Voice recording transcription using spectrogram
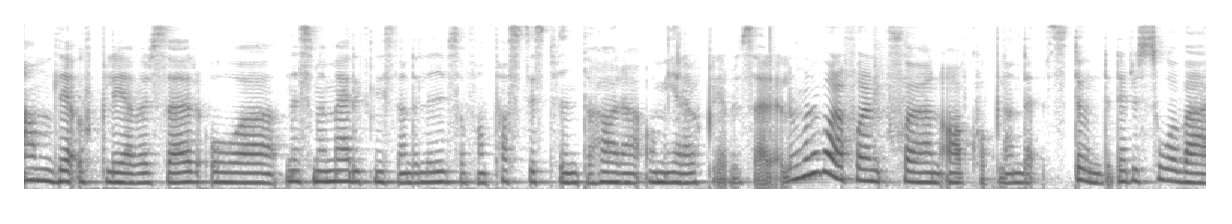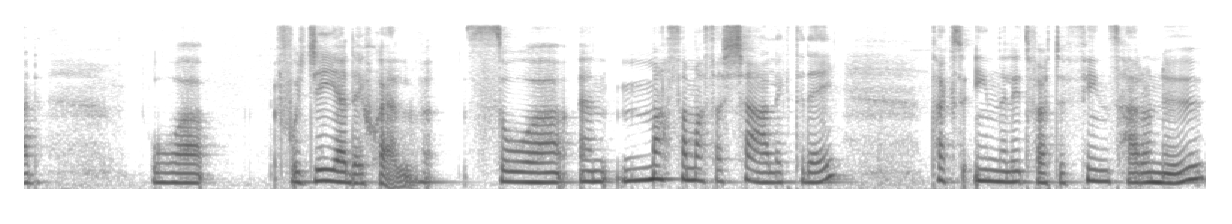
andliga upplevelser och ni som är med i ditt gnistrande liv så fantastiskt fint att höra om era upplevelser. Eller om du bara får en skön avkopplande stund. Det är du så värd att få ge dig själv. Så en massa, massa kärlek till dig. Tack så innerligt för att du finns här och nu.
